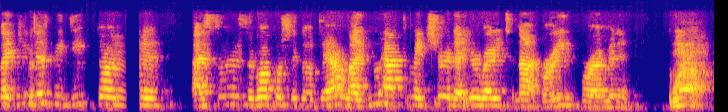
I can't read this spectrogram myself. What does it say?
like you just be deep throated. As soon as the roller coaster goes down, like you have to make sure that you're ready to not breathe for a minute. Wow.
